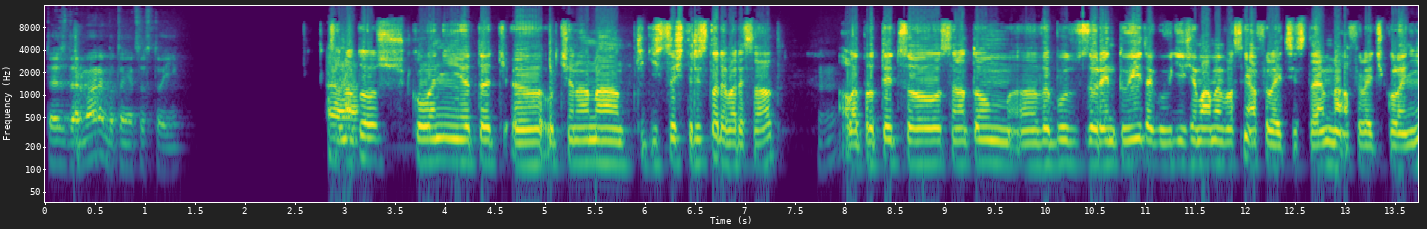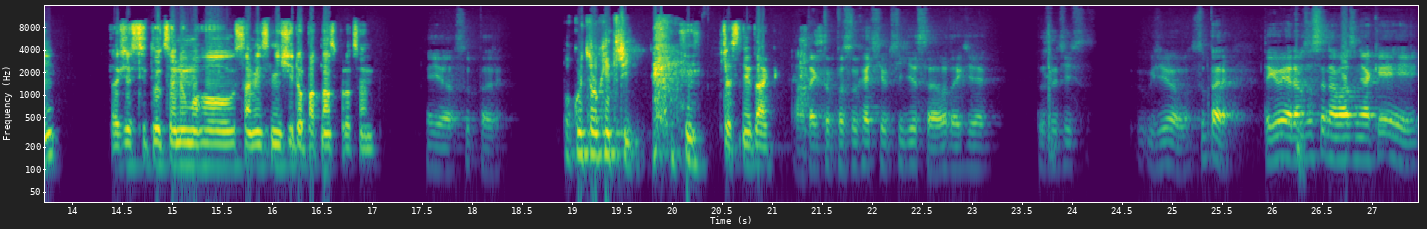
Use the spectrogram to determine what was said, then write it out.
to je zdarma, nebo to něco stojí? Cena to školení je teď uh, určena na 3490, hmm. ale pro ty, co se na tom uh, webu zorientují, tak uvidí, že máme vlastně affiliate systém na affiliate školení, takže si tu cenu mohou sami snížit do 15%. Jo, super. Pokud jsou chytří. Přesně tak. A tak to posluchači určitě jsou, takže to se určitě užijou. Super. Tak jo, já dám zase na vás nějaký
